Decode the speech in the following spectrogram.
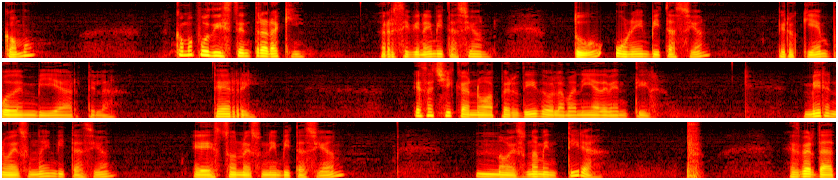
¿Cómo? ¿Cómo pudiste entrar aquí? Recibí una invitación. ¿Tú una invitación? ¿Pero quién puede enviártela? Terry. Esa chica no ha perdido la manía de mentir. Mire, ¿no es una invitación? ¿Esto no es una invitación? No es una mentira. es verdad,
